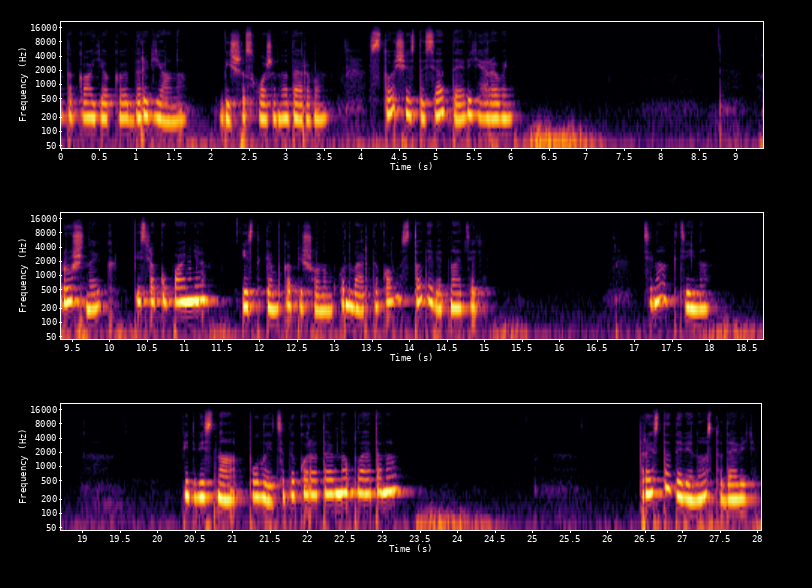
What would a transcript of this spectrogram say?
така, як дерев'яна, більше схожа на дерево. 169 гривень. Рушник після купання із таким капішоном-конвертиком 119. Ціна акційна. Підвісна полиця декоративна плетена 399.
